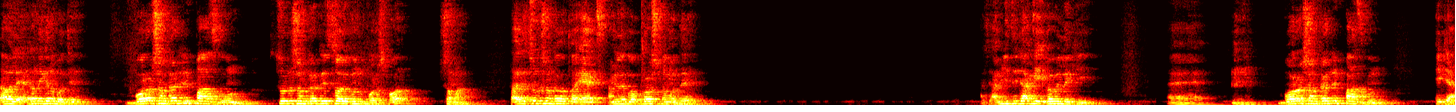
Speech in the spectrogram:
তাহলে এখন এখানে বলছে, বড় সংখ্যাটির পাঁচ গুণ, ছোট সংখ্যাটির ছয় গুণ পরস্পর সমান। তাহলে ছোট সংখ্যা কত? এক্স আমি লিখব প্রশ্ন মতে। আচ্ছা আমি যদি এটাকে এইভাবে লিখি বড় সংখ্যাটির পাঁচ গুণ, এটা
